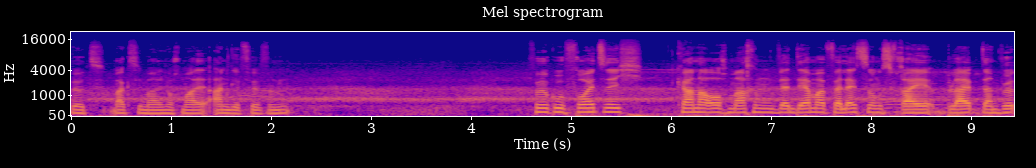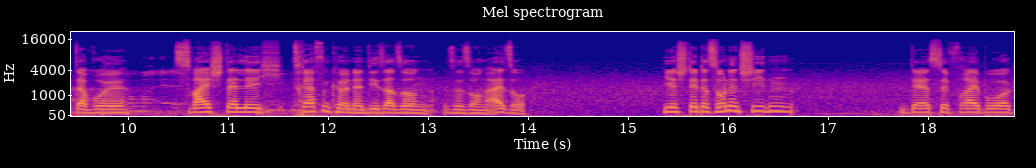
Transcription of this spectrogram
Wird maximal nochmal angepfiffen. Völko freut sich, kann er auch machen. Wenn der mal verletzungsfrei bleibt, dann wird er wohl zweistellig treffen können in dieser Saison. Also, hier steht es unentschieden. Der SC Freiburg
